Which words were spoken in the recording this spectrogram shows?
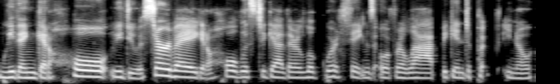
We then get a whole, we do a survey, get a whole list together, look where things overlap, begin to put, you know,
